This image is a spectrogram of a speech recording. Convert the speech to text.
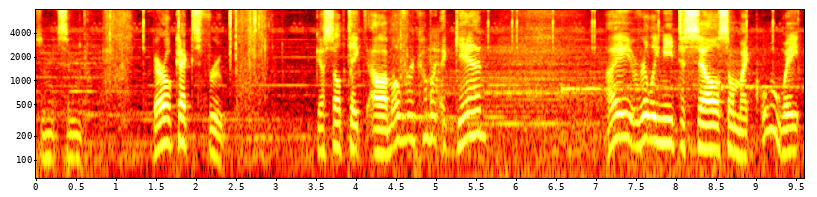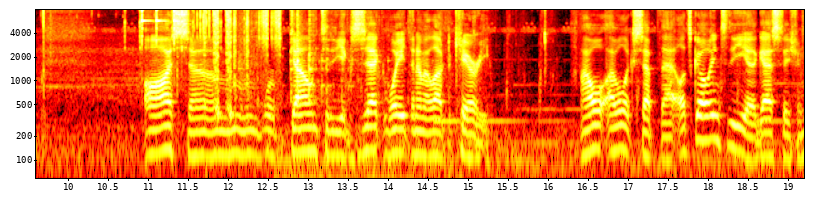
Some, some barrel cactus fruit. Guess I'll take... Oh, I'm over encumbered again? I really need to sell some of my... Oh, wait. Awesome. We're down to the exact weight that I'm allowed to carry. I'll, I will accept that. Let's go into the uh, gas station.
